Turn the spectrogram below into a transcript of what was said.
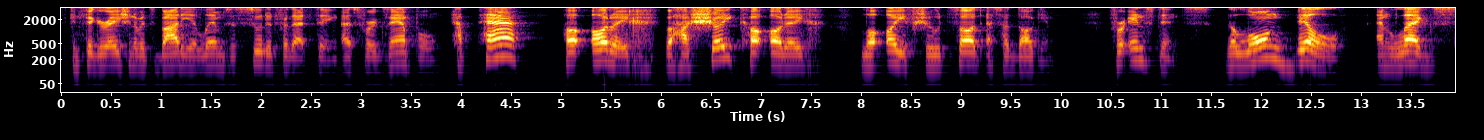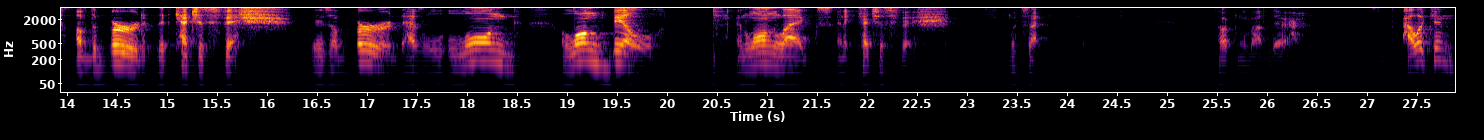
The configuration of its body and limbs is suited for that thing, as for example, kapeh For instance, the long bill and legs of the bird that catches fish. There's a bird that has long a long bill and long legs, and it catches fish. What's that talking about there? Is it the pelican?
